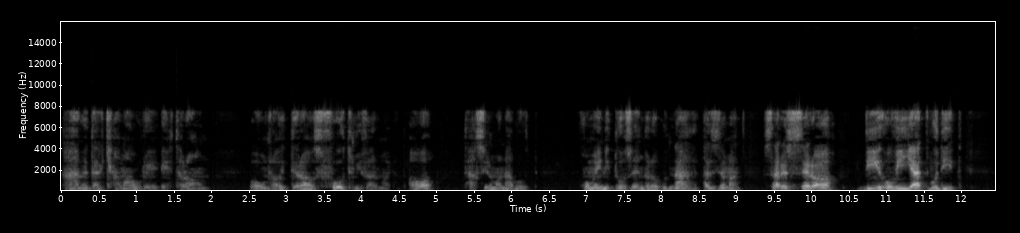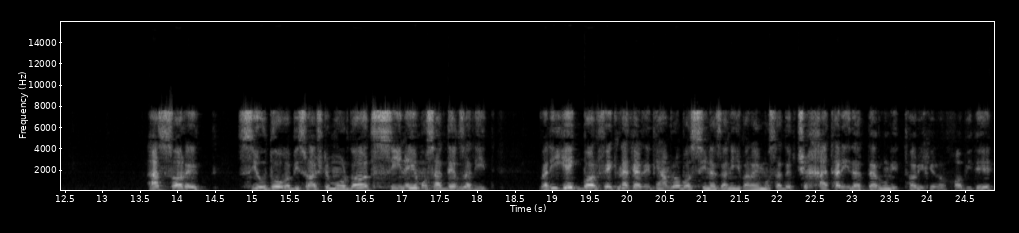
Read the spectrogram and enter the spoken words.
همه در کمال احترام. با عمرهای دراز فوت میفرمایند. آقا تقصیر ما نبود. خمینی دوز انقلاب بود. نه عزیز من سر سراح بیهویت بودید. از سال سی و دو و بیس و هشت مرداد سینه مصدق زدید. ولی یک بار فکر نکردید که همراه با سینه زنی برای مصدق چه خطری در درون تاریخ ایران خوابیده؟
